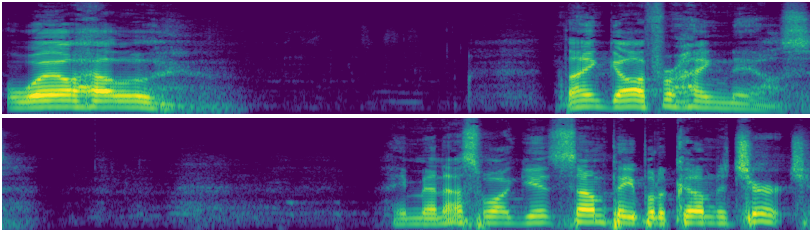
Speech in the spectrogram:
Well, hallelujah. Thank God for hangnails. Amen. That's what gets some people to come to church.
